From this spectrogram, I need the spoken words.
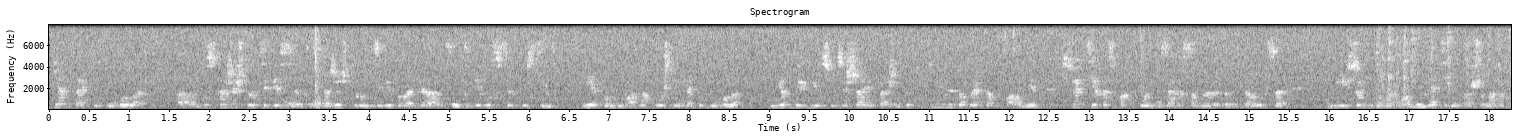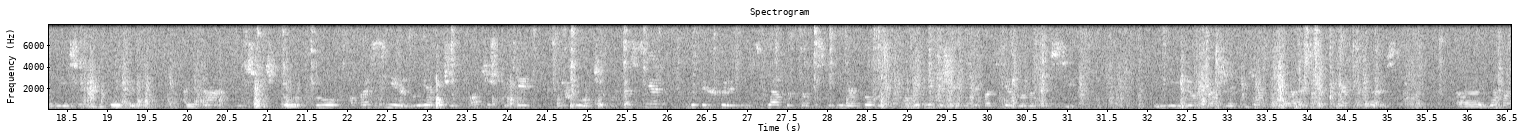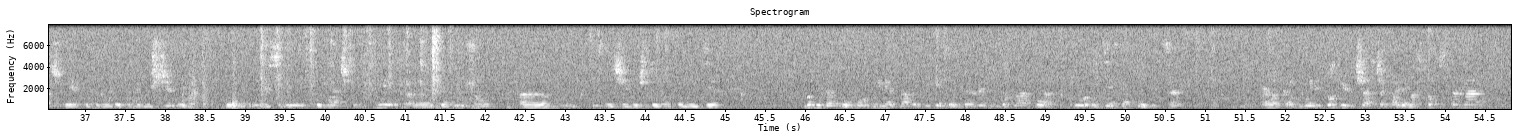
я так і думала а, ну скажи что у тебе сердце скажи что у тебе была операция тебе мусить отпустить и я помнила она может я так и думала і ён мяне утешает каже да тут вельмі добрая кампанія все тихо, спокойно, зараз со мной разберутся, и все будет нормально. Я тебе прошу, нам это не сегодня не А она пишет, что, ну, попроси, ну, я тоже плачу, что ты не хлопчик, попроси этих э, инициаторов, там, поступили автобус, ты видишь, я тебе подъеду на такси. И он каже, я постараюсь, я постараюсь. Е, Я бачила, як ви доведете до мужчини, я витрусили домашні і е, я вижу е, ну, визначили, що він поїде ну, не додому. Ми як навіть не їдемо до гэту докладно, хто де знаходиться. Е, как Ми довгий час чекали Московського,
